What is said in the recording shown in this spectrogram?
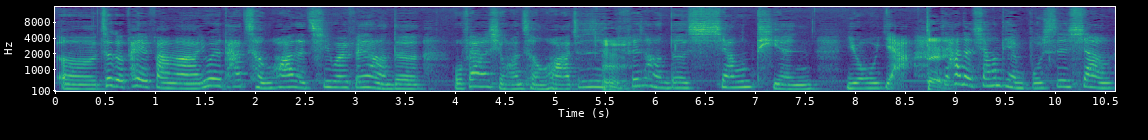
呃，这个配方啊，因为它橙花的气味非常的，我非常喜欢橙花，就是非常的香甜优雅。对，它的香甜不是像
